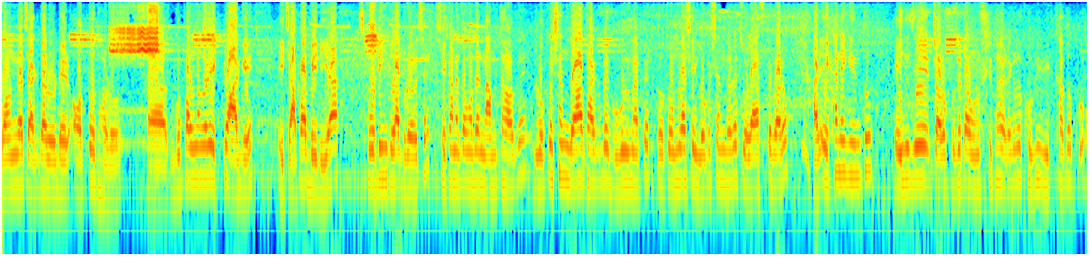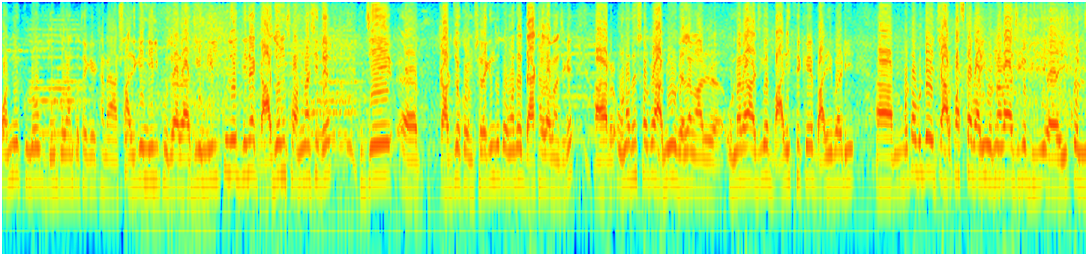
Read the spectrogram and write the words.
বনগা চাকদা রোডের অটো ধরো আহ, গোপালনগরের একটু আগে এই চাপা বেরিয়া স্পোর্টিং ক্লাব রয়েছে। সেখানে তোমাদের নামতে হবে। লোকেশন দেওয়া থাকবে গুগল ম্যাপের তো তোমরা সেই লোকেশন ধরে চলে আসতে পারো। আর এখানে কিন্তু এই যে যে চড়ক পুজোটা অনুষ্ঠিত হয়, এটা কিন্তু খুবই বিখ্যাত। অনেক লোক দূর দূরান্ত থেকে এখানে আসে। আজকে নীল পূজা। আর আজকে নীল পুজোর দিনে গাজন সন্ন্যাসীদের যে কার্যক্রম, সেটা কিন্তু তোমাদের দেখালাম আজকে। আর ওনাদের সঙ্গে আমিও গেলাম। আর ওনারা আজকে বাড়ি থেকে বাড়ি বাড়ি মোটামুটি চার পাঁচটা বাড়ি ওনারা আজকে ই করল।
